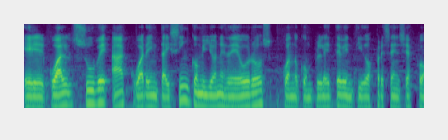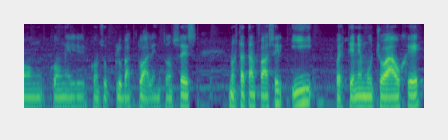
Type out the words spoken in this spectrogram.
el cual sube a 45 millones de euros cuando complete 22 presencias con, el, con su club actual. Entonces no está tan fácil y pues tiene mucho auge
